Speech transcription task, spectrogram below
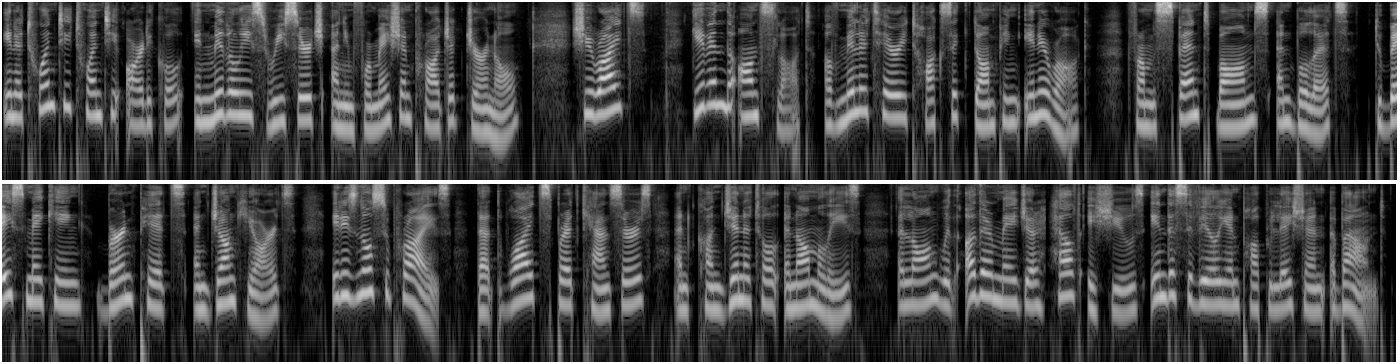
In a 2020 article in Middle East Research and Information Project Journal, she writes Given the onslaught of military toxic dumping in Iraq, from spent bombs and bullets to base making, burn pits, and junkyards, it is no surprise that widespread cancers and congenital anomalies, along with other major health issues in the civilian population, abound.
